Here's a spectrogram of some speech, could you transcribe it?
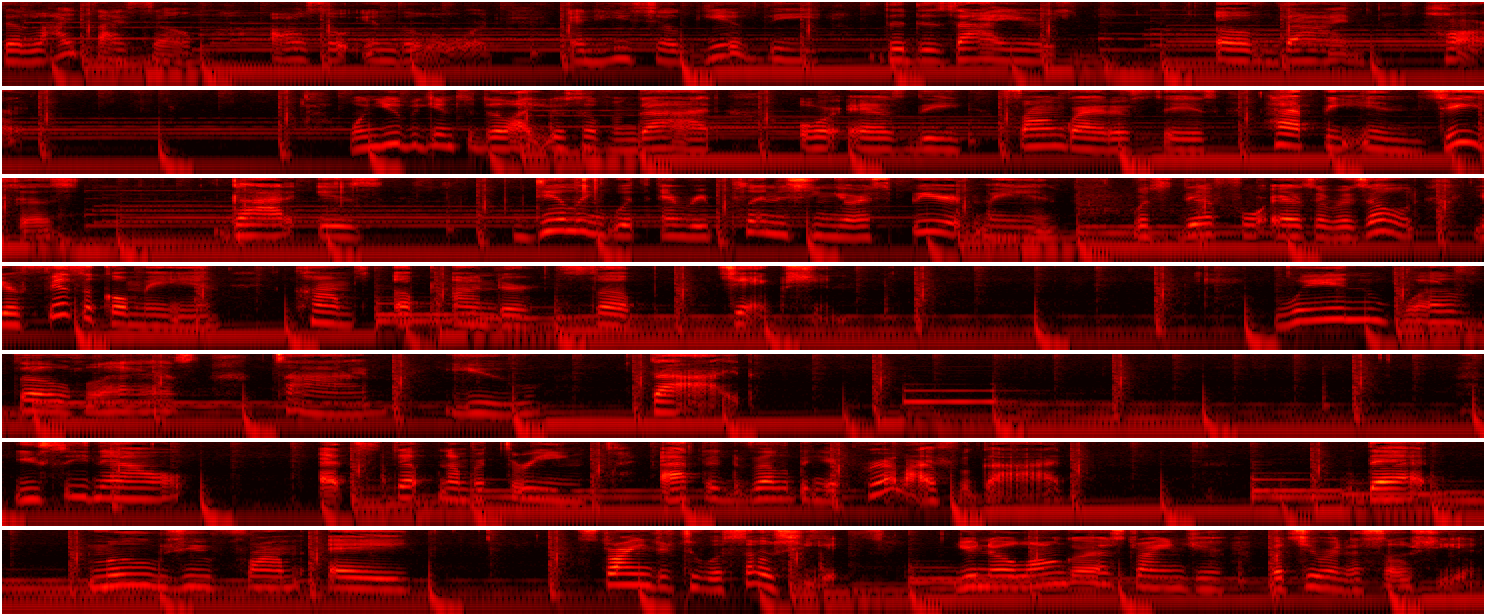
Delight thyself also in the Lord, and he shall give thee the desires of thine heart. When you begin to delight yourself in God, or as the songwriter says, happy in Jesus, God is dealing with and replenishing your spirit man, which therefore, as a result, your physical man comes up under subjection. When was the last time you died? You see, now at step number three, after developing a prayer life with God, that moves you from a stranger to associate. You're no longer a stranger, but you're an associate.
